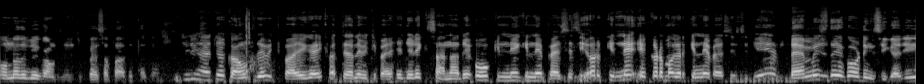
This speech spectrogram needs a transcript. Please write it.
ਉਹਨਾਂ ਦੇ ਵੀ ਅਕਾਊਂਟ ਦੇ ਵਿੱਚ ਪੈਸਾ ਪਾ ਦਿੱਤਾ ਜਾਵੇ। ਜਿਹੜੇ ਅੱਜ ਅਕਾਊਂਟ ਦੇ ਵਿੱਚ ਪਾਏ ਗਏ ਖਾਤਿਆਂ ਦੇ ਵਿੱਚ ਪੈਸੇ ਜਿਹੜੇ ਕਿਸਾਨਾਂ ਦੇ ਉਹ ਕਿੰਨੇ ਕਿੰਨੇ ਪੈਸੇ ਸੀ ਔਰ ਕਿੰਨੇ ਏਕੜ ਮਗਰ ਕਿੰਨੇ ਪੈਸੇ ਸੀ? ਇਹ ਡੈਮੇਜ ਦੇ ਅਕੋਰਡਿੰਗ ਸੀਗਾ ਜੀ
